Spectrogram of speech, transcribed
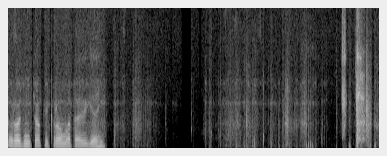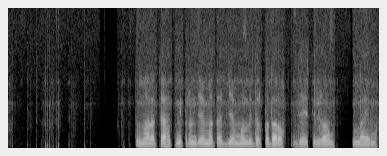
રોજની ચોકી કરવા માટે આવી ગયા અહીં તમારા ચાહક મિત્રોને જય માતાજી, જય મુરલીધર પધારો, જય શ્રી રામ લાયમાં.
